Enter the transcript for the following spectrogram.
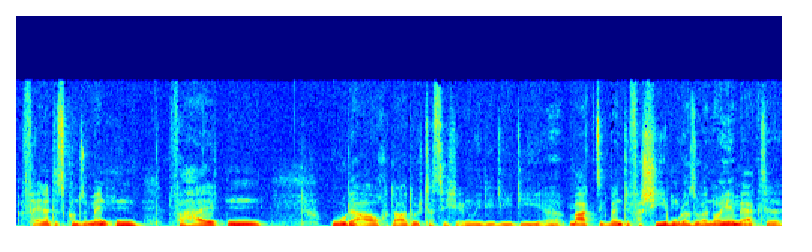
verändertes Konsumentenverhalten, oder auch dadurch, dass sich irgendwie die, die, die äh, Marktsegmente verschieben oder sogar neue Märkte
